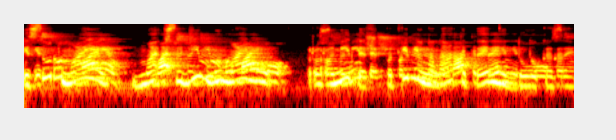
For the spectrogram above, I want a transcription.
І суд має ма- в суді ми маємо розуміти, що потрібно надати певні докази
